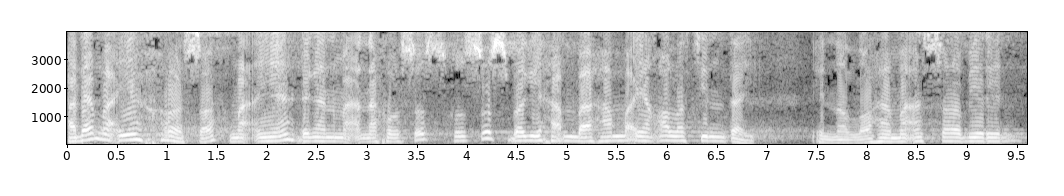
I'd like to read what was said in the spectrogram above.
Ada ma'iyah khusus, ma'iyah dengan makna khusus, khusus bagi hamba-hamba yang Allah cintai. Innallaha ma'as sabirin,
